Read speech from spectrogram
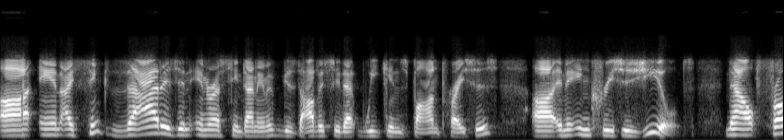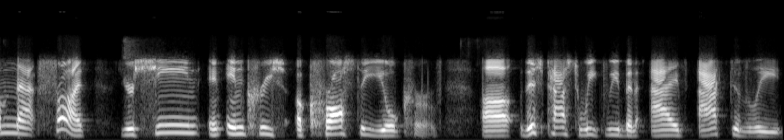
Uh, and I think that is an interesting dynamic because obviously that weakens bond prices uh, and it increases yields. Now, from that front, you're seeing an increase across the yield curve. Uh, this past week, we've been actively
